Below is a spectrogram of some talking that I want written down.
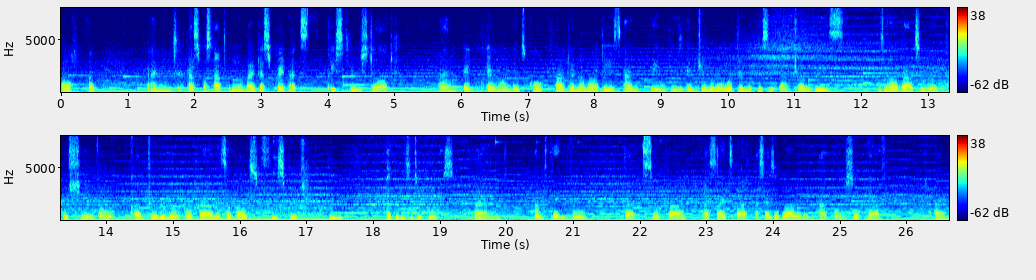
Uh, and that's what's happening. But I just pray that peace be restored and everyone let's go out their normal days and feel the enjoyment of what democracy actually is. It's not about, you know, pushing or cajoling or, violence, about free speech, ability to vote. And I'm thankful that so far, aside that, aside the violence that happened so far, I'm,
